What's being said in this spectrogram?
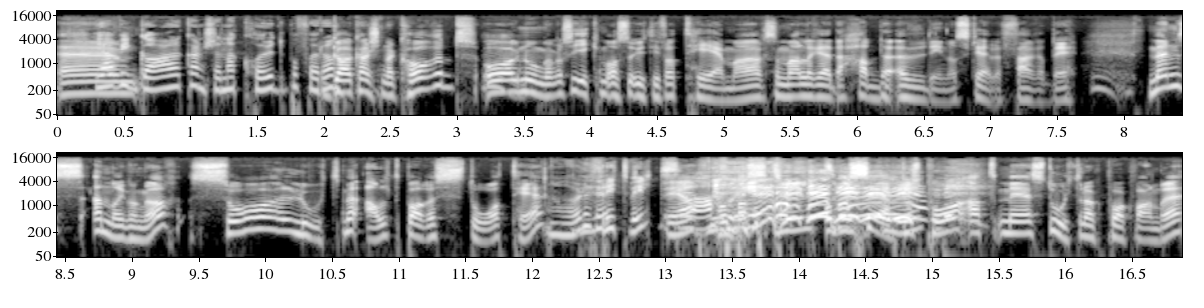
Eh, Ja, vi ga kanskje en akkord på forhånd. ga kanskje en akkord, og noen ganger så gikk vi også ut ifra temaer som vi allerede hadde øvd inn og skrevet ferdig. Mens andre ganger så lot vi alt bare stå til. Da var det fritt vilt. Ja. Og bas- baserte oss på at vi stolte nok på hverandre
